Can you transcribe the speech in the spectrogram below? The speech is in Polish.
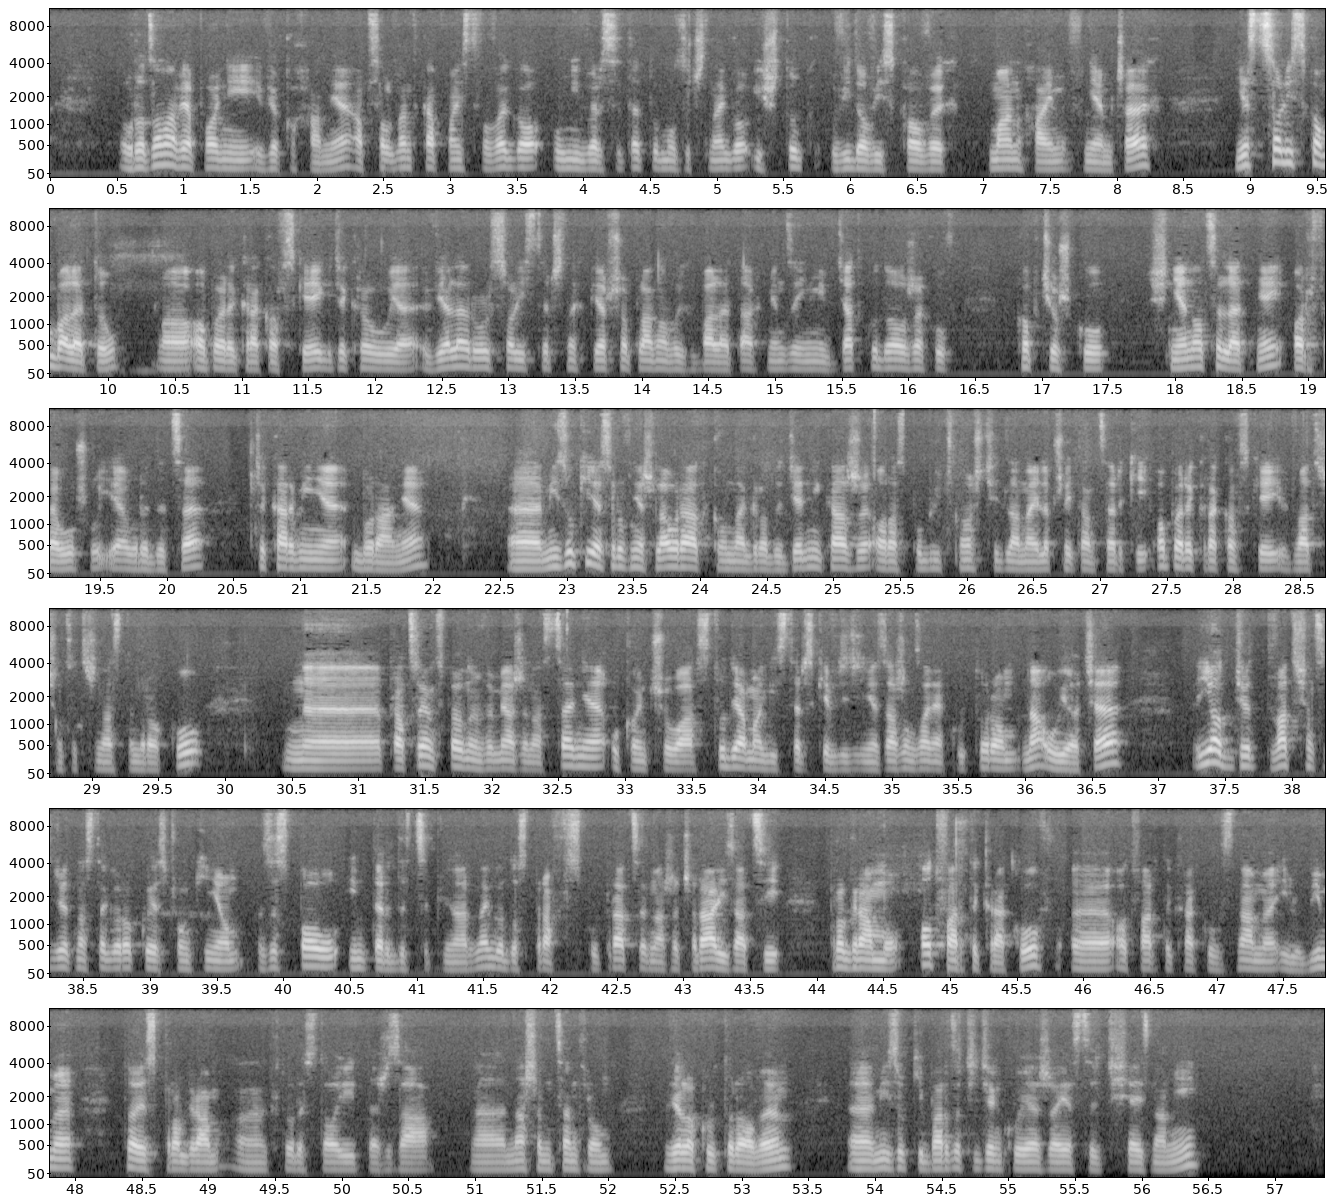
Urodzona w Japonii w Yokohamie, absolwentka Państwowego Uniwersytetu Muzycznego i Sztuk Widowiskowych Mannheim w Niemczech. Jest solistką baletu opery krakowskiej, gdzie kreuje wiele ról solistycznych pierwszoplanowych w baletach, m.in. w Dziadku do Orzechów, Kopciuszku, Śnie Nocy Letniej, Orfeuszu i Eurydyce czy Karminie Buranie. E, Mizuki jest również laureatką Nagrody Dziennikarzy oraz Publiczności dla najlepszej tancerki Opery Krakowskiej w 2013 roku. E, pracując w pełnym wymiarze na scenie, ukończyła studia magisterskie w dziedzinie zarządzania kulturą na UJOcie i od 2019 roku jest członkinią zespołu interdyscyplinarnego do spraw współpracy na rzecz realizacji programu Otwarty Kraków. E, Otwarty Kraków znamy i lubimy. To jest program, który stoi też za naszym centrum wielokulturowym. E, Mizuki, bardzo Ci dziękuję, że jesteś dzisiaj z nami.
